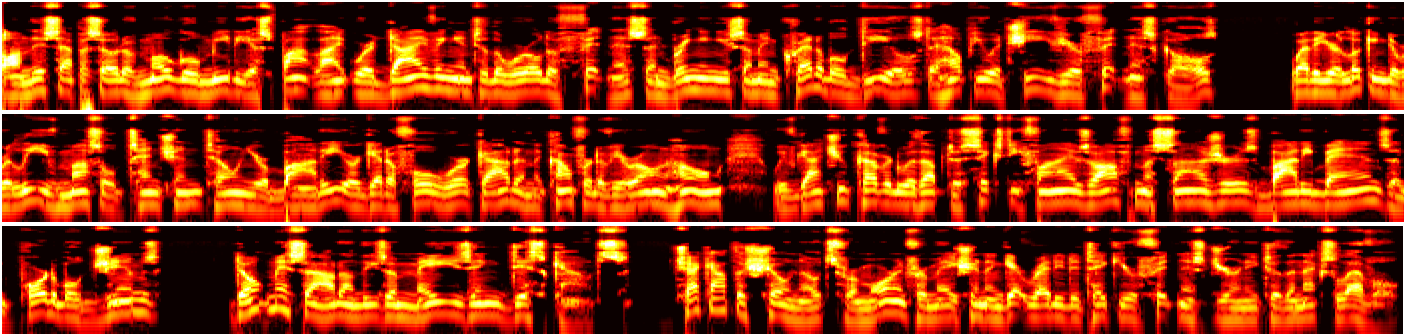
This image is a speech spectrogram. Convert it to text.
On this episode of Mogul Media Spotlight, we're diving into the world of fitness and bringing you some incredible deals to help you achieve your fitness goals. Whether you're looking to relieve muscle tension, tone your body, or get a full workout in the comfort of your own home, we've got you covered with up to 65s off massagers, body bands, and portable gyms. Don't miss out on these amazing discounts. Check out the show notes for more information and get ready to take your fitness journey to the next level.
